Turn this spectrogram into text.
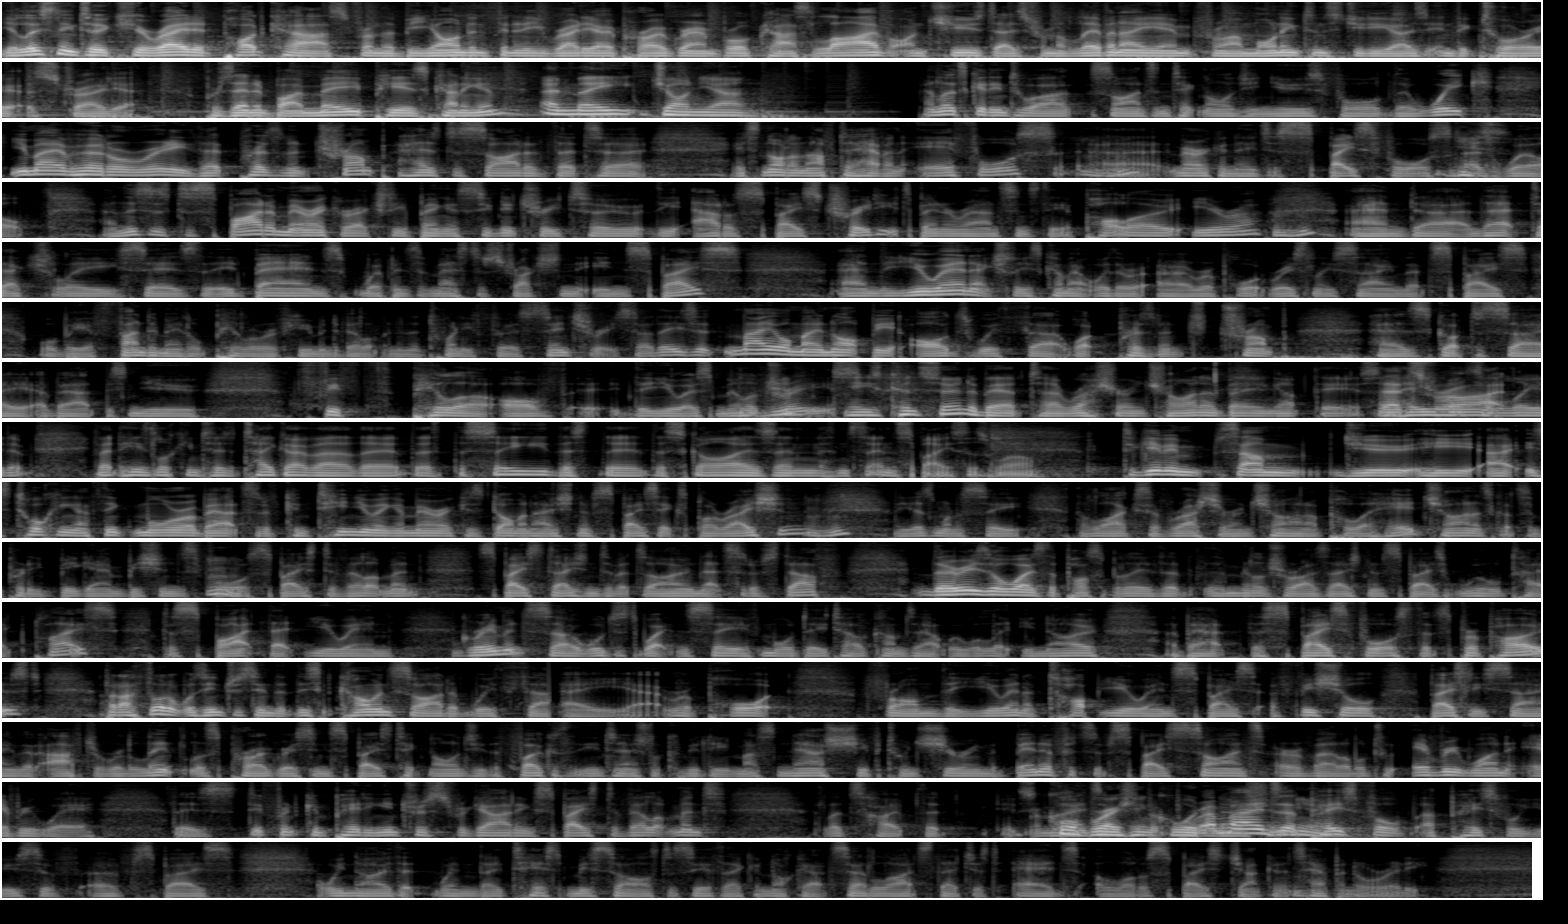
You're listening to a curated podcast from the Beyond Infinity radio program broadcast live on Tuesdays from 11am from our Mornington studios in Victoria, Australia. Presented by me, Piers Cunningham. And me, John Young. And let's get into our science and technology news for the week. You may have heard already that President Trump has decided that uh, it's not enough to have an air force. Mm-hmm. Uh, America needs a space force yes. as well. And this is despite America actually being a signatory to the Outer Space Treaty. It's been around since the Apollo era. Mm-hmm. And uh, that actually says that it bans weapons of mass destruction in space. And the UN actually has come out with a, a, report recently saying that space will be a fundamental pillar of human development in the 21st century. So these may or may not be at odds with uh, what President Trump has got to say about this new fifth pillar of the US military. Mm-hmm. He's concerned about uh, Russia and China being up there. So That's he right. wants to lead it. But he's looking to take over the, the, the sea, the, the, the skies, and, and, and space as well to give him some due, he uh, is talking, I think, more about sort of continuing America's domination of space exploration. Mm-hmm. He doesn't want to see the likes of Russia and China pull ahead. China's got some pretty big ambitions for mm. space development, space stations of its own, that sort of stuff. There is always the possibility that the militarization of space will take place, despite that UN agreement. So we'll just wait and see if more detail comes out. We will let you know about the space force that's proposed. But I thought it was interesting that this coincided with uh, a uh, report from the UN, a top UN space official, basically saying that after relentless progress in space technology, the focus of the international community must now shift to ensuring the benefits of space science are available to everyone everywhere. There's different competing interests regarding space development. Let's hope that it remains, coordination. remains a yeah. peaceful a peaceful use of, of space. We know that when they test missiles to see if they can knock out satellites, that just adds a lot of space junk, and it's happened already.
